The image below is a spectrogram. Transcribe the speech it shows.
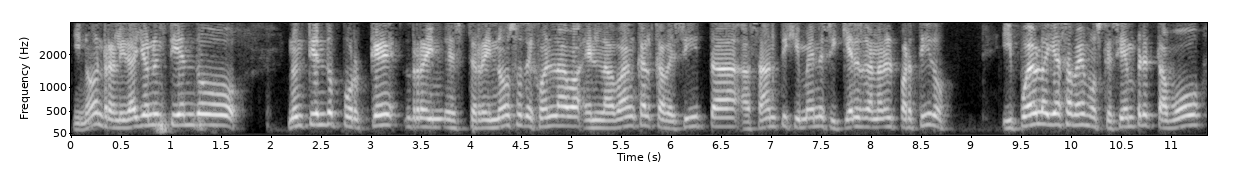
Y no, en realidad yo no entiendo, no entiendo por qué este Reynoso dejó en la, en la banca al cabecita, a Santi Jiménez si quieres ganar el partido. Y Puebla ya sabemos que siempre Tabó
